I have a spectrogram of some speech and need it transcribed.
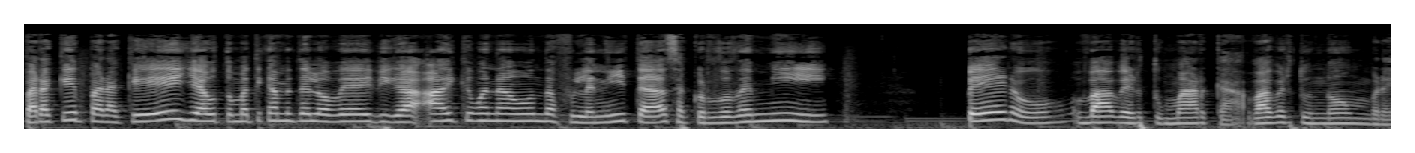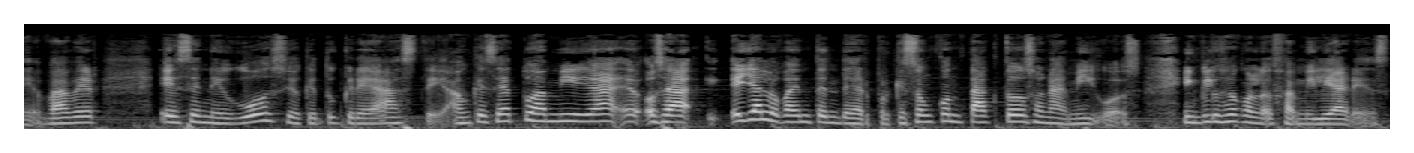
¿Para qué? Para que ella automáticamente lo vea y diga, ay, qué buena onda, fulanita, se acordó de mí pero va a ver tu marca, va a ver tu nombre, va a ver ese negocio que tú creaste, aunque sea tu amiga, eh, o sea, ella lo va a entender porque son contactos, son amigos, incluso con los familiares.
